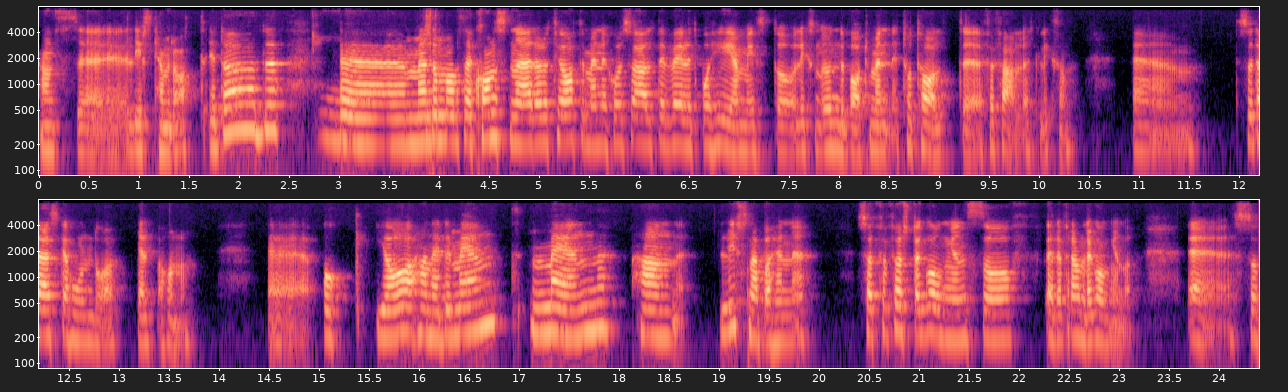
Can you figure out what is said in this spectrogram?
hans eh, livskamrat är död. Mm. Eh, men de har så här, konstnärer och teatermänniskor så allt är väldigt bohemiskt och liksom underbart men totalt eh, förfallet. Liksom. Eh, så där ska hon då hjälpa honom. Eh, och ja, han är dement men han lyssnar på henne. Så att för första gången så, eller för andra gången då, eh, så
